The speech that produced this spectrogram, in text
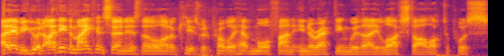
I think it'd be good. I think the main concern is that a lot of kids would probably have more fun interacting with a lifestyle octopus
